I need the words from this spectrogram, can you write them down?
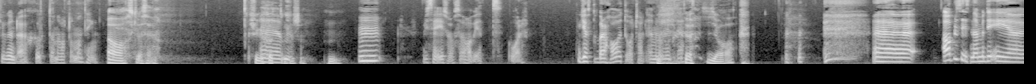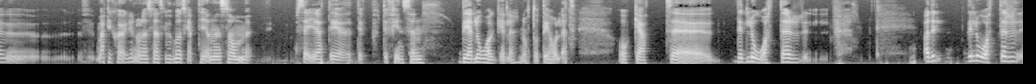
2017, 18 någonting. Ja, skulle jag säga. 2017 Ehm. kanske. Mm. Vi säger så, så har vi ett år. Gött att bara ha ett årtal, även om det inte är rätt. Ja. Eh, ja, precis. Nej, men det är Martin Sjögren och den svenska förbundskaptenen som säger att det, det, det finns en dialog eller något åt det hållet. Och att eh, det låter... Ja, det, det låter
